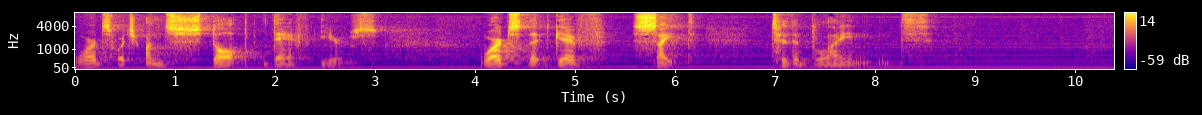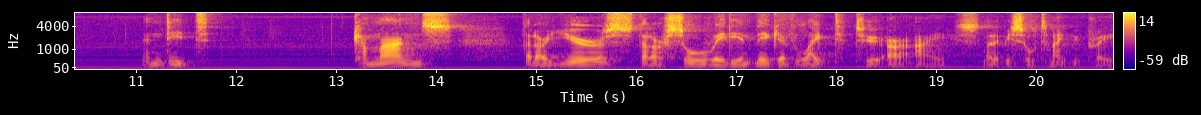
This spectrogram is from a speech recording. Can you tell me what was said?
words which unstop deaf ears, words that give sight to the blind. Indeed, commands that are yours, that are so radiant, they give light to our eyes. Let it be so tonight, we pray,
